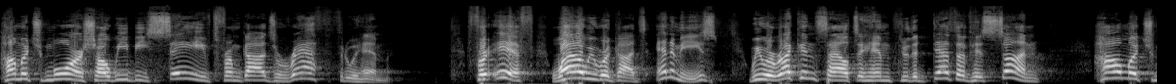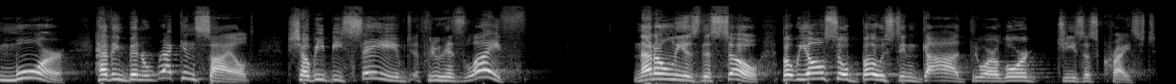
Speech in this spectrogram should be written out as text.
how much more shall we be saved from God's wrath through him? For if, while we were God's enemies, we were reconciled to him through the death of his son, how much more, having been reconciled, shall we be saved through his life. Not only is this so, but we also boast in God through our Lord Jesus Christ,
